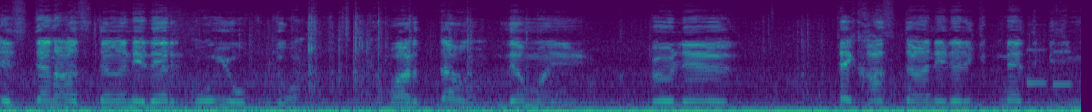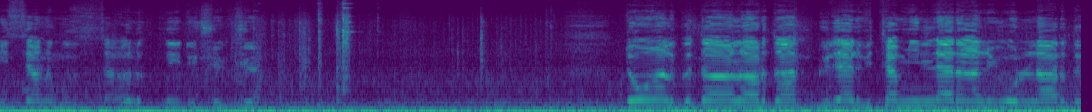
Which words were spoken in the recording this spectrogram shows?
Eskiden hastaneler o yoktu. Vardı ama böyle pek hastanelere gitmezdi. Bizim insanımız sağlıklıydı çünkü. Doğal gıdalarda güzel vitaminler alıyorlardı.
